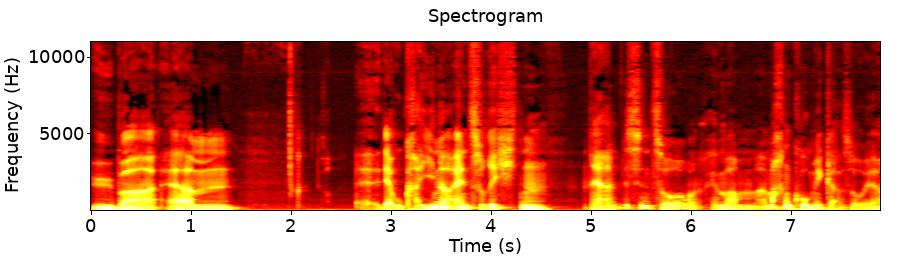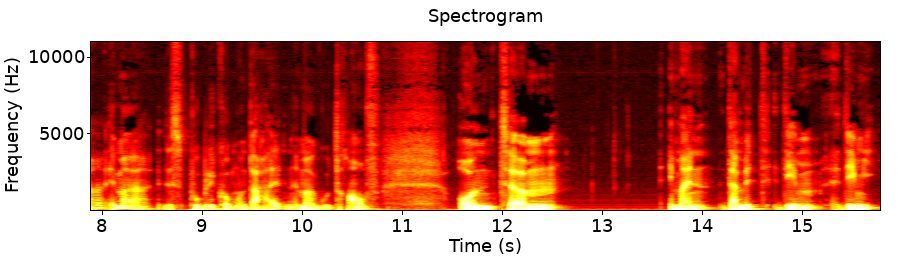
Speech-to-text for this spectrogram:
über ähm, äh, der Ukraine einzurichten. Ja, das sind so, immer machen Komiker so, ja. Immer das Publikum unterhalten, immer gut drauf. Und ähm, ich meine, damit dem, dem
